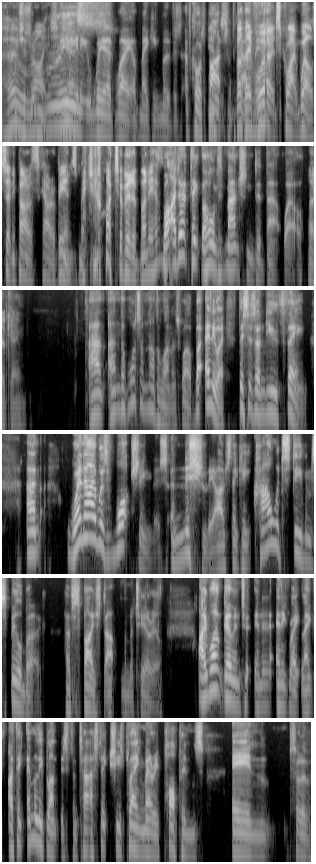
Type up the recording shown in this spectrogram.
Oh, which is right. a really yes. weird way of making movies. Of course, Yes, of the But they've worked quite well. Certainly, Pirates of the Caribbean's made quite a bit of money, hasn't Well, I don't think The Haunted Mansion did that well. Okay. and and there was another one as well but anyway this is a new thing and when i was watching this initially i was thinking how would steven spielberg have spiced up the material i won't go into in any great length. I think emily blunt is fantastic. She's playing mary poppins in sort of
